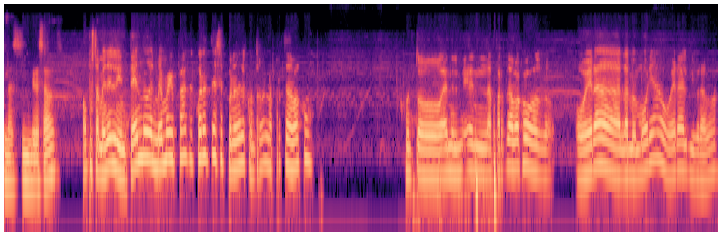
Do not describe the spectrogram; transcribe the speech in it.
las ingresabas. Oh, pues también el Nintendo, el Memory Pack, acuérdate, se ponía en el control en la parte de abajo. Junto en, el- en la parte de abajo, o era la memoria o era el vibrador.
